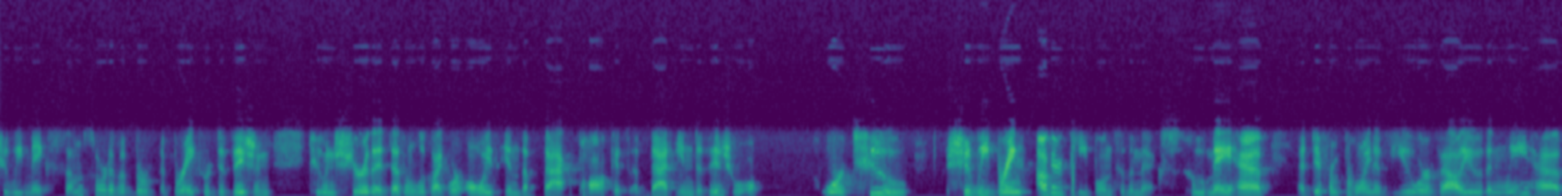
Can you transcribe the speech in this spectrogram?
should we make some sort of a, a break or division to ensure that it doesn't look like we're always in the back pockets of that individual? Or two, should we bring other people into the mix who may have a different point of view or value than we have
